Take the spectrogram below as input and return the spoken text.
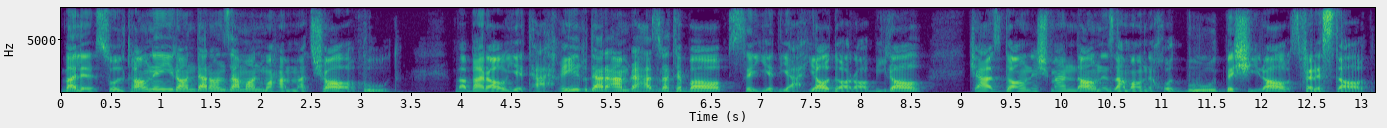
بله سلطان ایران در آن زمان محمد شاه بود و برای تحقیق در امر حضرت باب سید یحیی دارابی را که از دانشمندان زمان خود بود به شیراز فرستاد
